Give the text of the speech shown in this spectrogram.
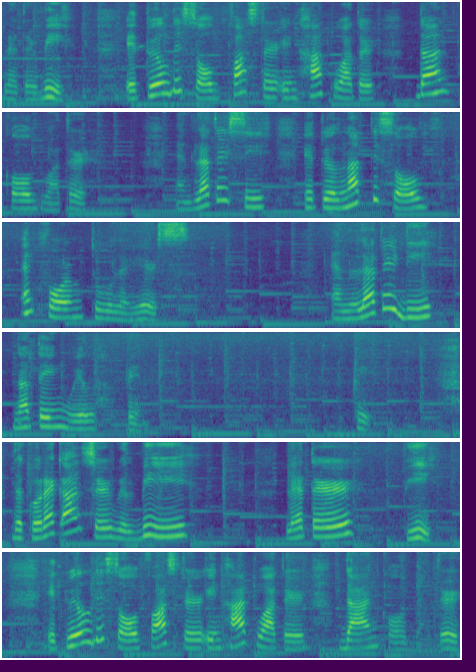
Letter B. It will dissolve faster in hot water than cold water. And letter C. It will not dissolve and form two layers. And letter D. Nothing will happen. Okay. The correct answer will be letter B. It will dissolve faster in hot water than cold water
